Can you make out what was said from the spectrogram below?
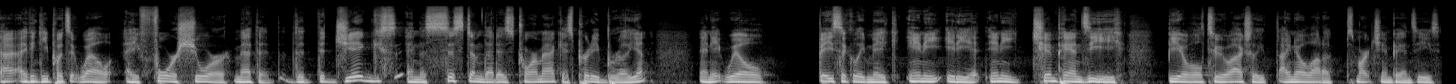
I think he puts it well, a for sure method. The the jigs and the system that is Tormek is pretty brilliant, and it will basically make any idiot, any chimpanzee be able to actually I know a lot of smart chimpanzees.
